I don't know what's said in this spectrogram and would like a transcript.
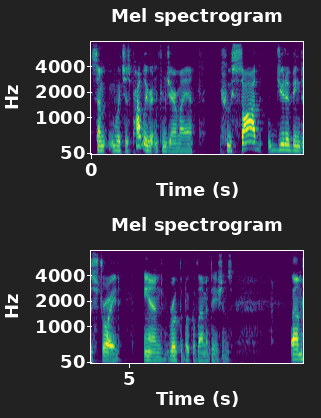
some which is probably written from Jeremiah, who saw Judah being destroyed and wrote the Book of Lamentations. Um,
